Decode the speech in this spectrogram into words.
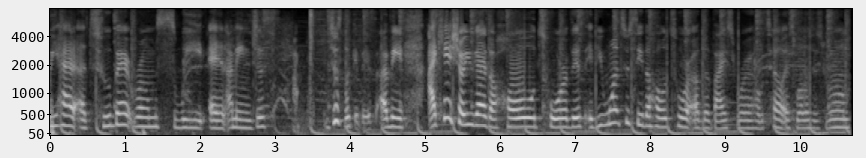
we had a two bedroom suite. And I mean, just just look at this. I mean i can't show you guys a whole tour of this. If you want to see the whole tour of the viceroy hotel as well as this room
